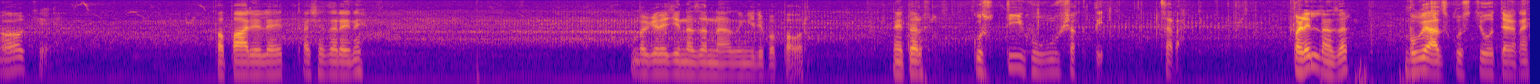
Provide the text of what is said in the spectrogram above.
ओके. पप्पा आलेले आहेत अशा तऱ्हेने. बघिराची नजर नाही अजून गेली पप्पावर. नाहीतर कुस्ती होऊ शकते. चला. पडेल नजर. बघूया आज कुस्ती होत्या का नाही.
